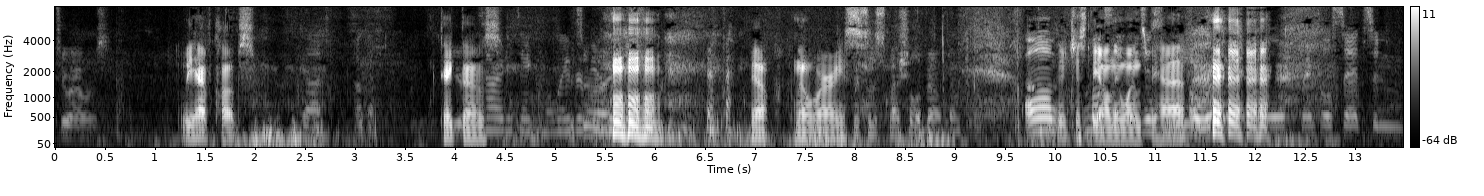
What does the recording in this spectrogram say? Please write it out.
two hours. We have clubs. Got- okay. Take You're- those. Sorry to take them away from all you. right. yep, no worries. What's so special about them? Um, They're just the only ones we have. Oh, really? rental, rental sets, and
